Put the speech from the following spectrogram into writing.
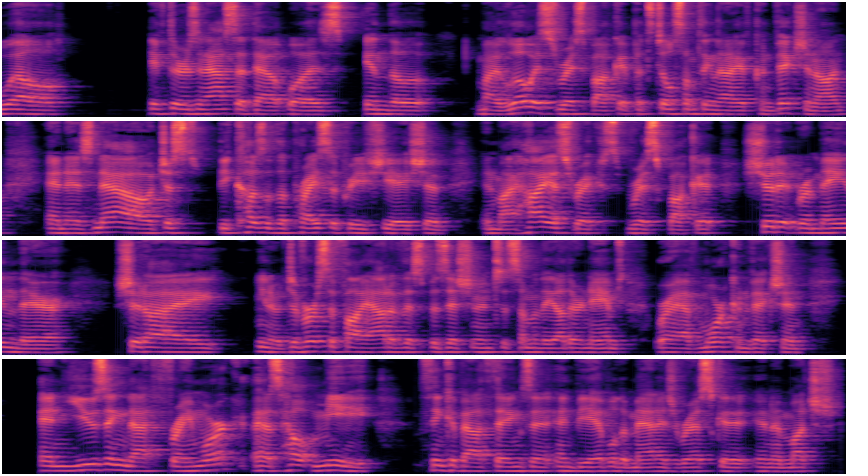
well, if there's an asset that was in the my lowest risk bucket, but still something that I have conviction on, and is now just because of the price appreciation in my highest risk risk bucket, should it remain there? Should I, you know, diversify out of this position into some of the other names where I have more conviction? And using that framework has helped me think about things and, and be able to manage risk in a much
